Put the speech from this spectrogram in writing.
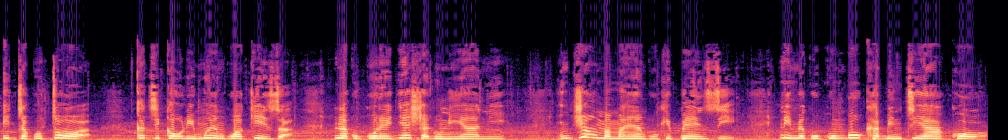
itakutoa katika ulimwengu wa kiza na kukurejesha duniani. Njoo mama yangu kipenzi, nimekukumbuka binti yako.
